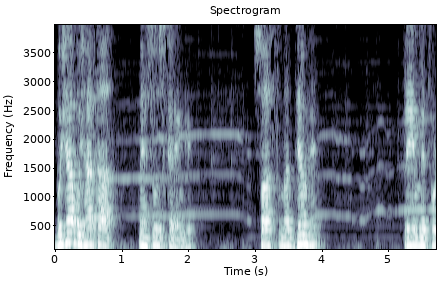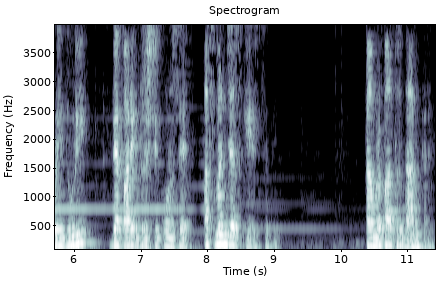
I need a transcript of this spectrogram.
बुझा बुझा सा महसूस करेंगे। स्वास्थ्य मध्यम है। प्रेम में थोड़ी दूरी, व्यापारिक दृष्टिकोण से असमंजस की स्थिति। ताम्रपात्र दान करें।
